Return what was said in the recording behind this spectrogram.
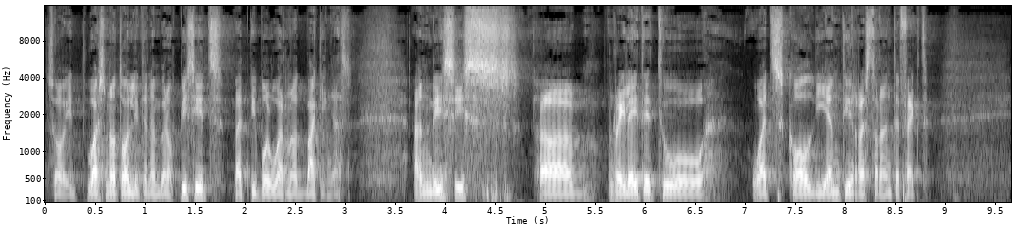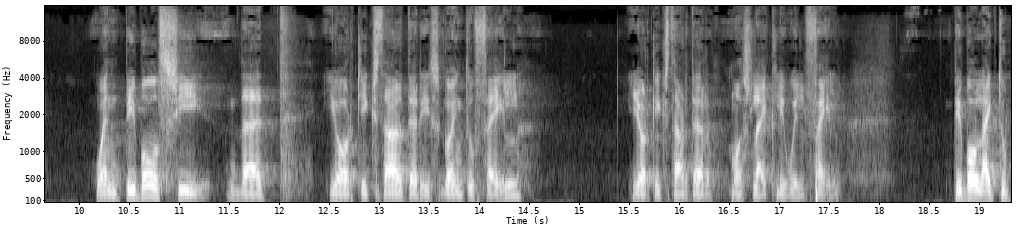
so it was not only the number of visits, but people were not backing us. And this is uh, related to what's called the empty restaurant effect when people see that your Kickstarter is going to fail, your Kickstarter most likely will fail. People like to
